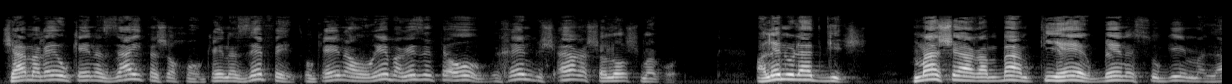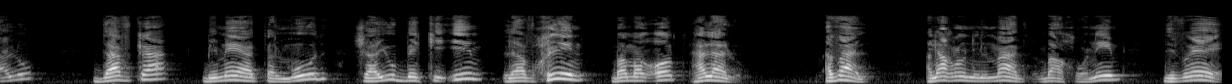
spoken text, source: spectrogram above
שהיה מראה הוא כעין הזית השחור, כעין הזפת, או כעין העורב, הרי זה טהור, וכן בשאר השלוש מראות. עלינו להדגיש, מה שהרמב"ם טיהר בין הסוגים הללו, דווקא בימי התלמוד שהיו בקיאים להבחין במראות הללו. אבל אנחנו נלמד באחרונים דברי,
